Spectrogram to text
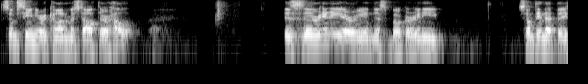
some senior economist out there, how is there any area in this book or any something that they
